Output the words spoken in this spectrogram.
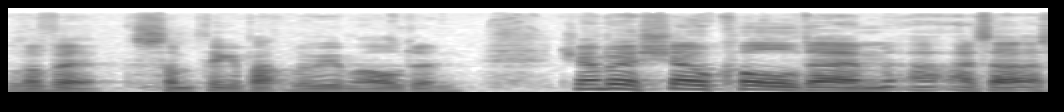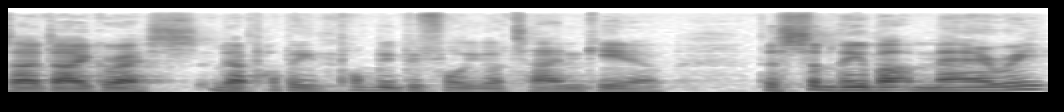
love it. Something about Louis Moulden. Do you remember a show called um, as I, as I digress? No, probably probably before your time, Kino. There's something about Mary.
